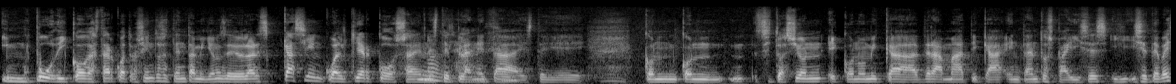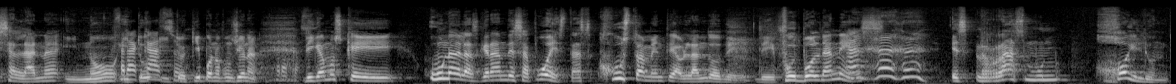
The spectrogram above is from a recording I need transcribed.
impúdico gastar 470 millones de dólares casi en cualquier cosa en No, este claro, planeta este, con, con situación económica dramática en tantos países y, y se te va esa lana y no y tu, y tu equipo no funciona. Fracaso. Digamos que una de las grandes apuestas, justamente hablando de, de fútbol danés, Ajá, ajá. es Rasmus Højlund.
